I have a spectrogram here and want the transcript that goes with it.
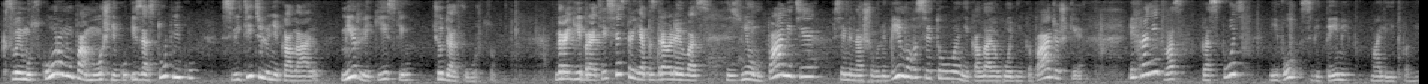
к своему скорому помощнику и заступнику, святителю Николаю, мир ликийским чудотворцу. Дорогие братья и сестры, я поздравляю вас с Днем памяти всеми нашего любимого святого Николая Угодника Батюшки. И хранит вас Господь его святыми молитвами.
